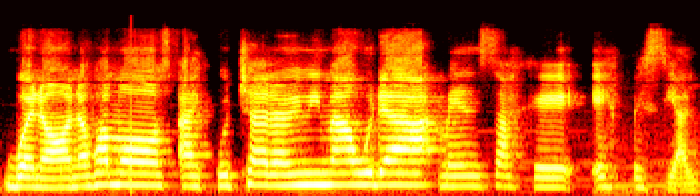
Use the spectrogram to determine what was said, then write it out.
Bueno, nos vamos a escuchar a Mimi Maura, mensaje especial.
